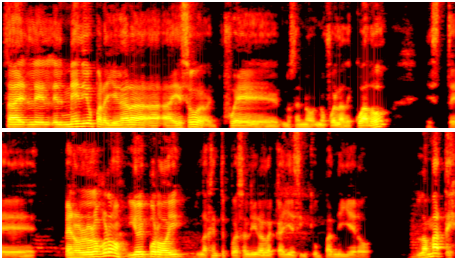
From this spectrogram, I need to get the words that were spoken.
O sea, el, medio para llegar a, eso fue, no sé, no, no fue el adecuado. Este, pero lo logró. Y hoy por hoy la gente puede salir a la calle sin que un pandillero la mate,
